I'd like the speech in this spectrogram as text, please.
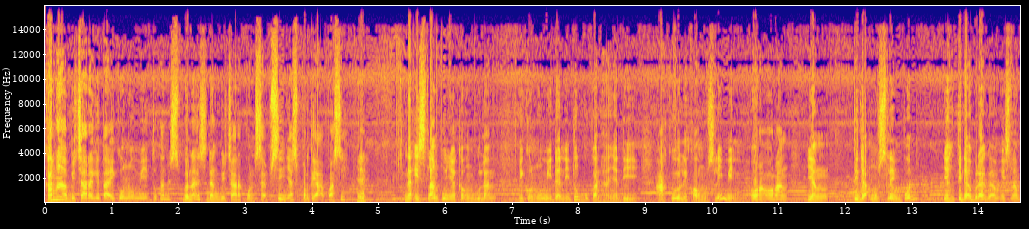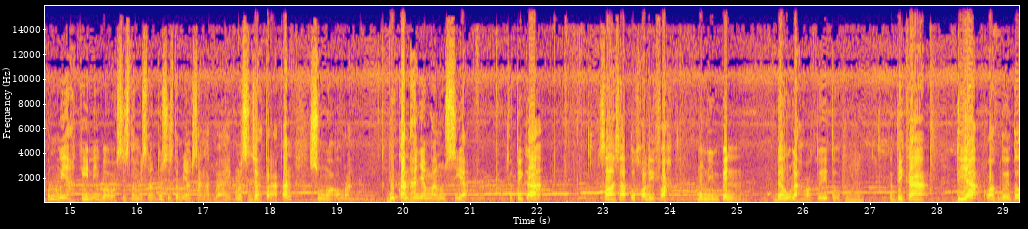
Karena bicara kita ekonomi itu kan sebenarnya sedang bicara konsepsinya seperti apa sih? Iya. Nah, Islam punya keunggulan ekonomi dan itu bukan hanya diakui oleh kaum muslimin. Orang-orang yang tidak muslim pun, yang tidak beragama Islam pun meyakini bahwa sistem Islam itu sistem yang sangat baik, mensejahterakan semua orang. Bukan hanya manusia. Ketika salah satu khalifah memimpin daulah waktu itu, Hmm. ketika dia waktu itu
